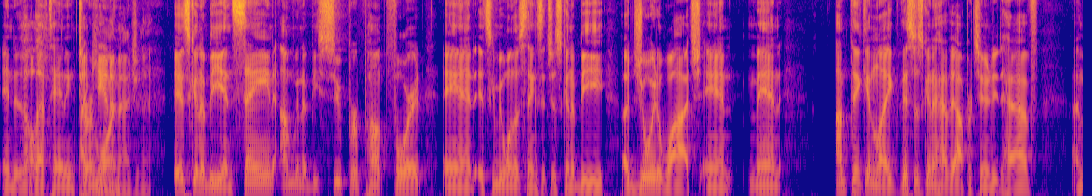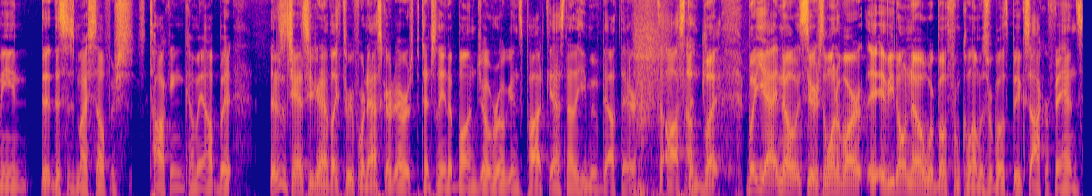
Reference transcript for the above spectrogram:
into the left-handing turn Oh, I can't one? imagine it. It's gonna be insane. I'm gonna be super pumped for it, and it's gonna be one of those things that's just gonna be a joy to watch. And man, I'm thinking like this is gonna have the opportunity to have. I mean, th- this is my selfish talking coming out, but there's a chance you're gonna have like three or four NASCAR drivers potentially end up on Joe Rogan's podcast now that he moved out there to Austin. But but yeah, no, seriously, one of our if you don't know, we're both from Columbus. We're both big soccer fans,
